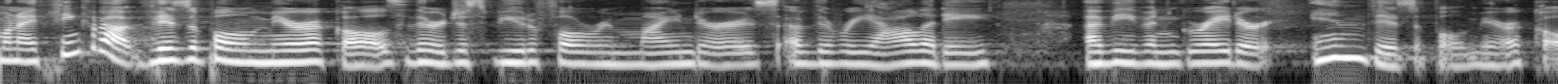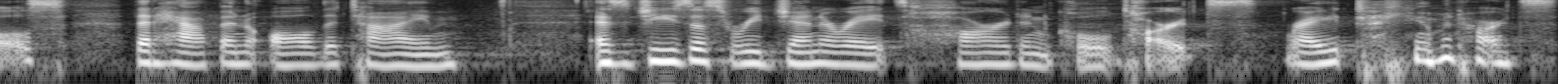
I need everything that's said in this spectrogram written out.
when I think about visible miracles, they're just beautiful reminders of the reality of even greater invisible miracles that happen all the time as Jesus regenerates hard and cold hearts, right? Human hearts.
